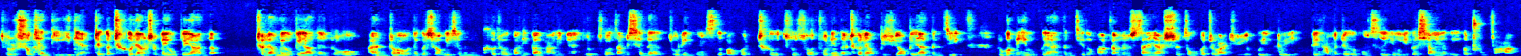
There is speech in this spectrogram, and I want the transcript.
就是首先第一点，这个车辆是没有备案的。车辆没有备案的时候，按照那个小微型客车管理办法里面，就是说咱们现在租赁公司包括车所租赁的车辆必须要备案登记。如果没有备案登记的话，咱们三亚市综合执法局会对对他们这个公司有一个相应的一个处罚。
